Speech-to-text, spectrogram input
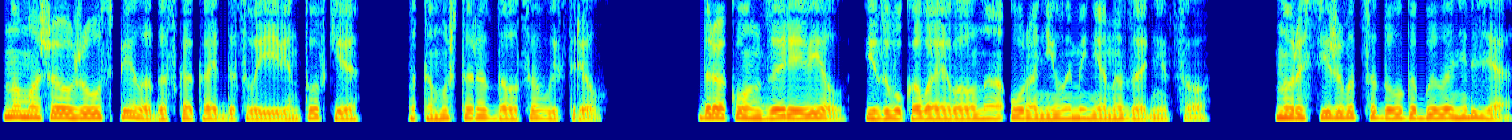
но Маша уже успела доскакать до своей винтовки, потому что раздался выстрел. Дракон заревел, и звуковая волна уронила меня на задницу. Но рассиживаться долго было нельзя,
